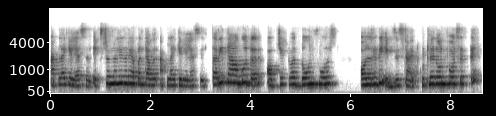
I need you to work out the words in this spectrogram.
अप्लाय केले असेल एक्सटर्नली जरी आपण त्यावर अप्लाय केलेले असेल तरी त्या अगोदर ऑब्जेक्टवर दोन फोर्स ऑलरेडी एक्झिस्ट आहेत. कुठले दोन फोर्स आहेत ते?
